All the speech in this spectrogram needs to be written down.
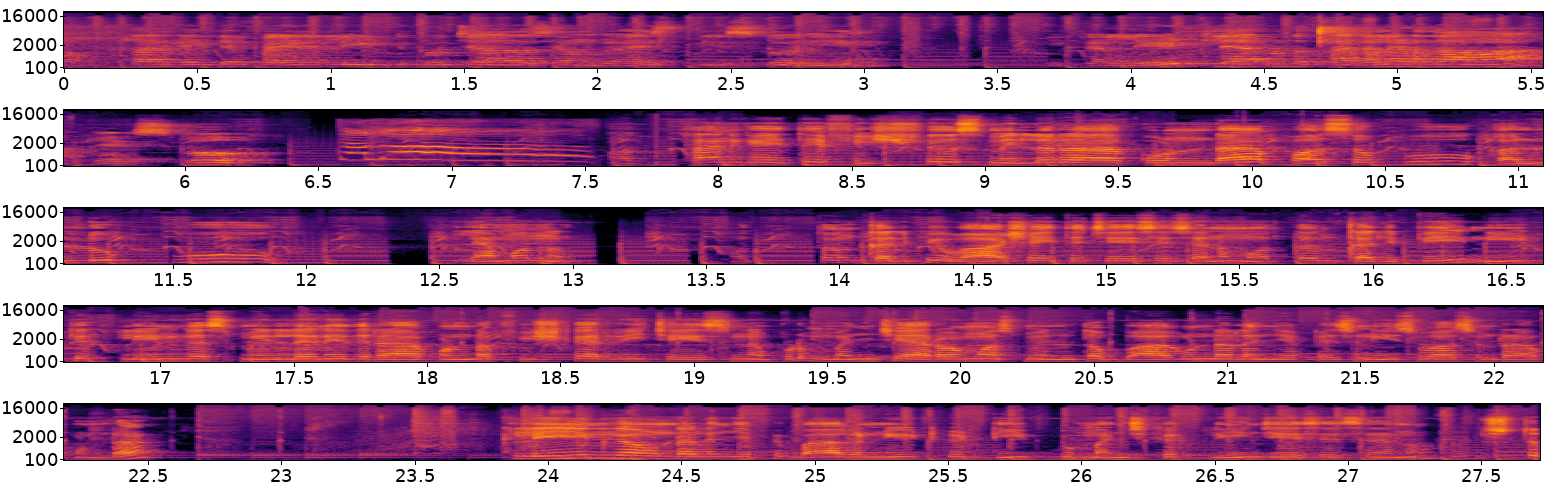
మొత్తానికైతే ఫైనల్లీ ఇంటికి వచ్చేసాం గైస్ తీసుకొని ఇక లేట్ లేకుండా తగలెడదామా? లెట్స్ గో మొత్తానికైతే ఫిష్ స్మెల్ రాకుండా పసుపు కల్లుప్పు లెమన్ మొత్తం కలిపి వాష్ అయితే చేసేసాను. మొత్తం కలిపి నీట్ క్లీన్గా స్మెల్ అనేది రాకుండా ఫిష్ కర్రీ చేసినప్పుడు మంచి అరోమా స్మెల్తో బాగుండాలని చెప్పేసి నీసువాసన రాకుండా క్లీన్గా ఉండాలని చెప్పి బాగా నీట్గా డీప్గా మంచిగా క్లీన్ చేసేసాను. నెక్స్ట్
